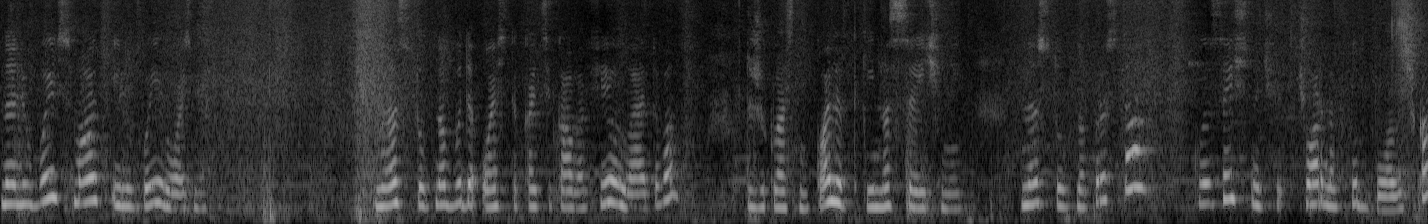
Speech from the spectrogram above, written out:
На будь-який смак і будь-який розмір. Наступна буде ось така цікава фіолетова. Дуже класний колір, такий насичений. Наступна проста, класична чорна футболочка.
